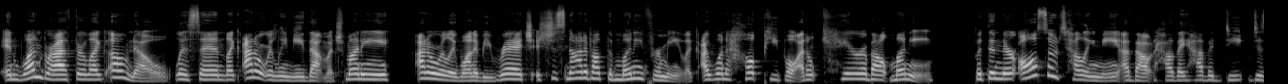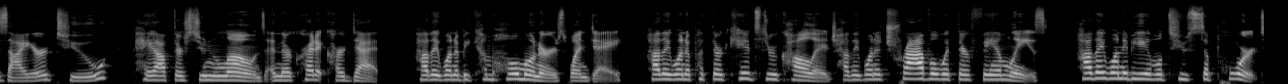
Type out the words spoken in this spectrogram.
in one breath, they're like, oh no, listen, like, I don't really need that much money. I don't really want to be rich. It's just not about the money for me. Like, I want to help people. I don't care about money. But then they're also telling me about how they have a deep desire to pay off their student loans and their credit card debt, how they want to become homeowners one day, how they want to put their kids through college, how they want to travel with their families, how they want to be able to support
